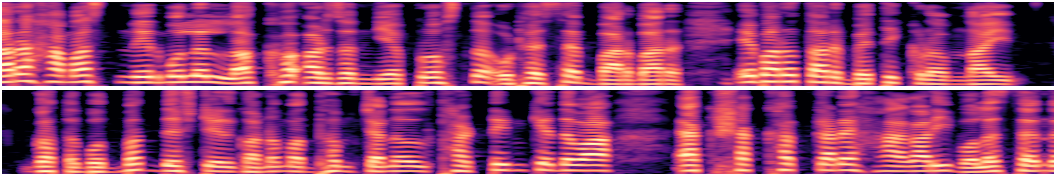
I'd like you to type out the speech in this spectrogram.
তারা হামাস নির্মূলের লক্ষ্য অর্জন নিয়ে প্রশ্ন উঠেছে বারবার। এবারও তার ব্যতিক্রম নাই। গত বুধবার দেশটির গণমাধ্যম চ্যানেল থার্টিনকে দেওয়া এক সাক্ষাৎকারে হাগারি বলেছেন,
